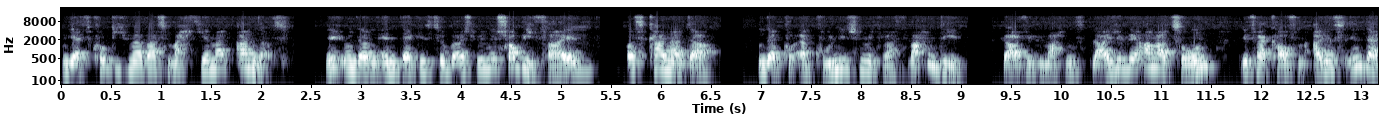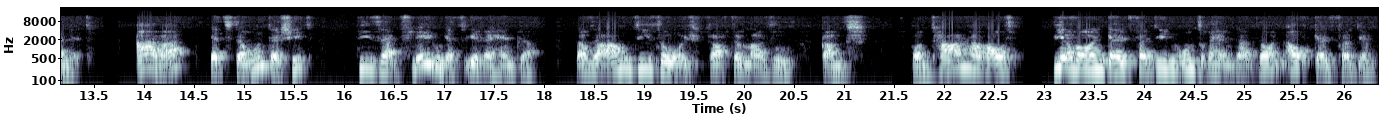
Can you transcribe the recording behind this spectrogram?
und jetzt gucke ich mal, was macht jemand anders. Nicht? Und dann entdecke ich zum Beispiel eine Shopify mhm. aus Kanada. Und da erkunde ich mich, was machen die? Ja, wir machen das gleiche wie Amazon. Die verkaufen alles Internet. Aber jetzt der Unterschied, die pflegen jetzt ihre Händler. Da sagen sie so, ich sagte mal so ganz spontan heraus, wir wollen Geld verdienen, unsere Händler sollen auch Geld verdienen.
